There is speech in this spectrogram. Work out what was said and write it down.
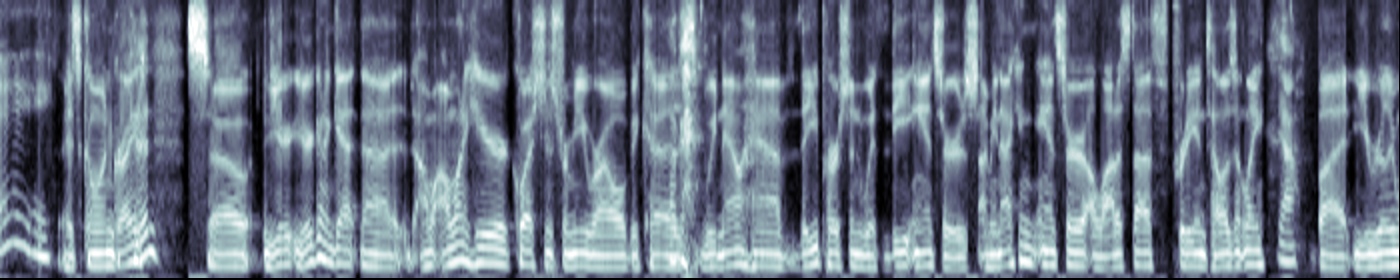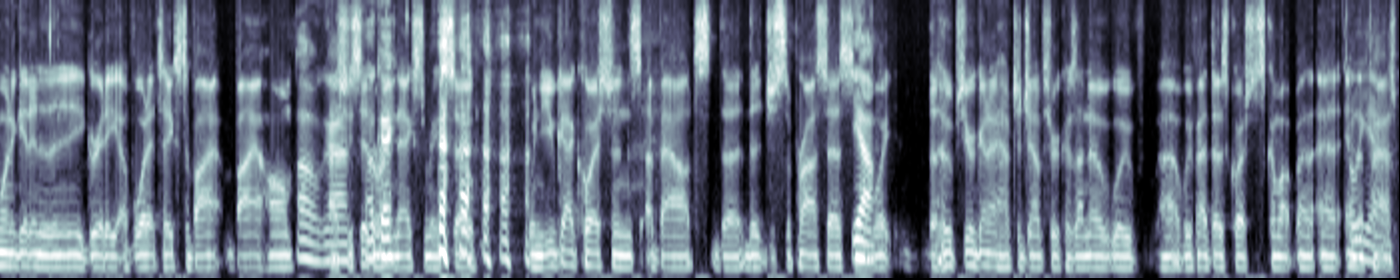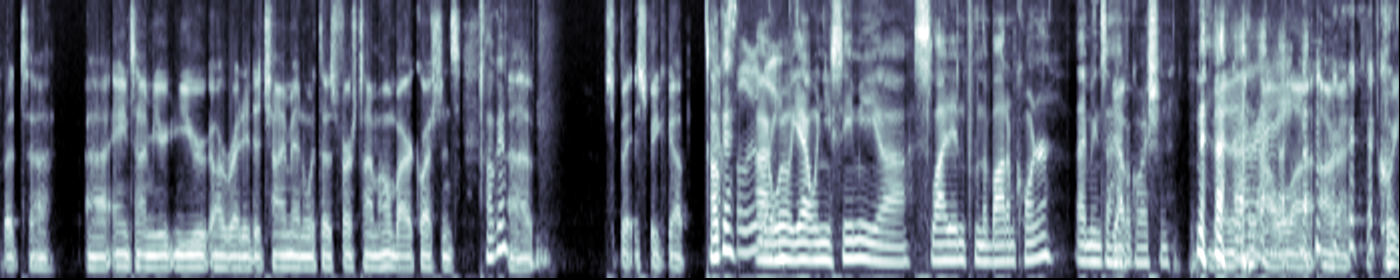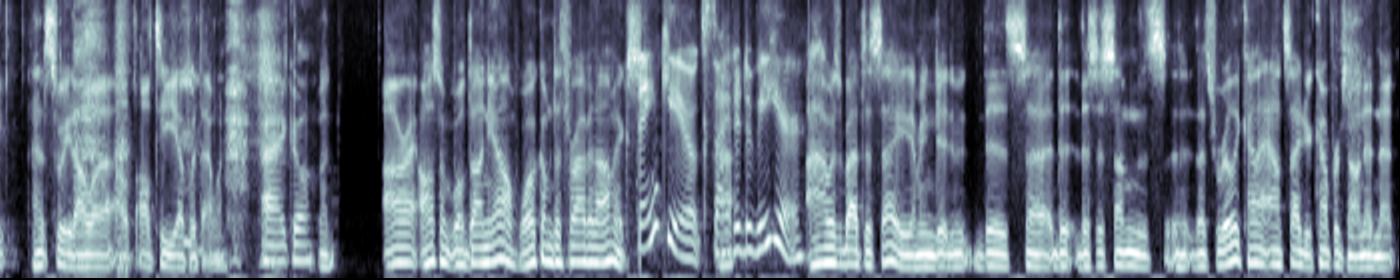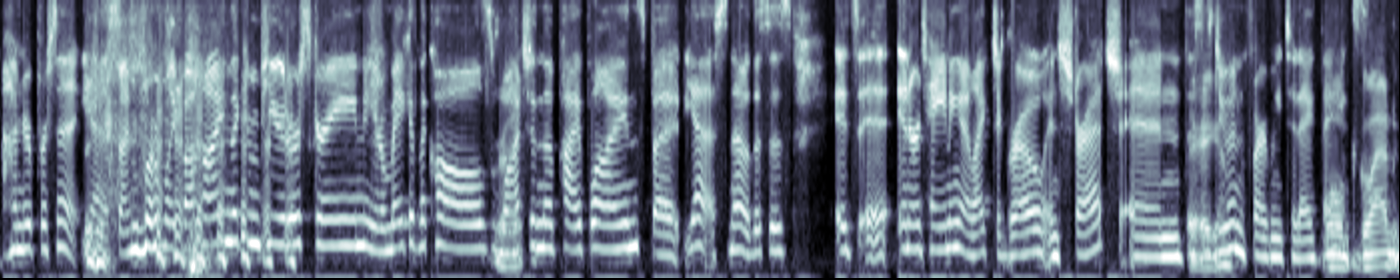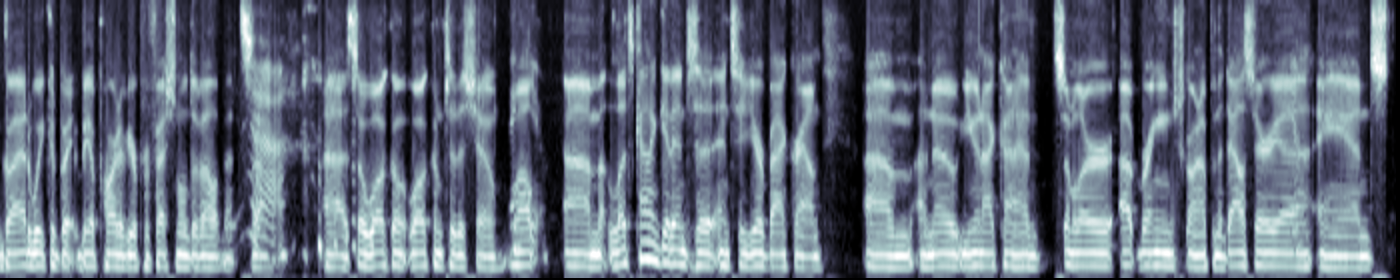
Hey, it's going great. Good. So you're you're going to get. Uh, I, I want to hear questions from you, Raul, because okay. we now have the person with the answers. I mean, I can answer a lot of stuff pretty intelligently. Yeah. But you really want to get into the nitty gritty of what it takes to buy buy a home. Oh God. She's sitting okay. right next to me. So when you've got questions about the the just the process, yeah. what the hoops you're going to have to jump through, because I know we've uh, we've had those questions come up uh, in oh, the yeah. past, but. Uh, uh, anytime you you are ready to chime in with those first time homebuyer questions. Okay. Uh, sp- speak up. Okay. Absolutely. I will. Yeah. When you see me uh, slide in from the bottom corner, that means I yep. have a question. all right. I'll, uh, all right. Sweet. That's sweet. I'll, uh, I'll I'll tee you up with that one. All right. Cool. But all right, awesome. Well, Donielle, welcome to Thrivenomics. Thank you. Excited uh, to be here. I was about to say, I mean, this uh, th- this is something that's uh, that's really kind of outside your comfort zone, isn't it? Hundred percent. Yes, I'm normally behind the computer screen, you know, making the calls, right. watching the pipelines. But yes, no, this is it's entertaining. I like to grow and stretch, and this is go. doing for me today. Thanks. Well, glad glad we could be a part of your professional development. Yeah. So, uh, so welcome welcome to the show. Thank well, um, let's kind of get into into your background. Um, I know you and I kind of had similar upbringings growing up in the Dallas area, yeah. and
